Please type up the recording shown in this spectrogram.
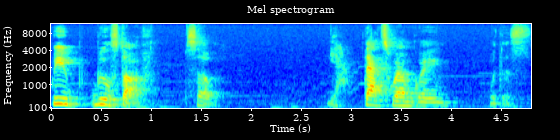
we will starve. So, yeah, that's where I'm going with this.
